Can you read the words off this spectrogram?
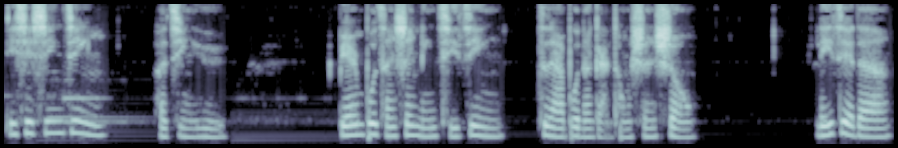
一些心境和境遇，别人不曾身临其境，自然不能感同身受。理解的，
